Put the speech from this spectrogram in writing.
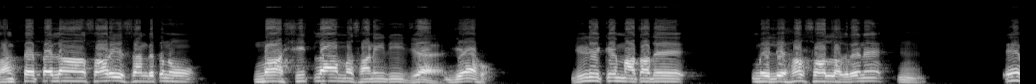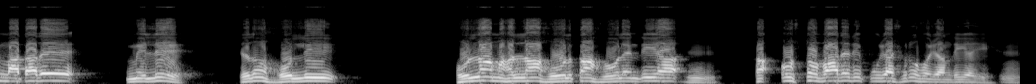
ਸੰਗਤ ਪਹਿਲਾਂ ਸਾਰੀ ਸੰਗਤ ਨੂੰ ਮਾਂ ਸ਼ੀਤਲਾ ਮਸਾਣੀ ਦੀ ਜੈ। ਜੈ ਹੋ। ਜਿਹੜੇ ਕਿ ਮਾਤਾ ਦੇ ਮੇਲੇ ਹਰ ਸਾਲ ਲੱਗਦੇ ਨੇ। ਹੂੰ। ਇਹ ਮਾਤਾ ਦੇ ਮੇਲੇ ਜਦੋਂ ਹੋਲੀ ਹੋਲਾ ਮਹੱਲਾ ਹੋਲਕਾ ਹੋ ਲੈਂਦੀ ਆ ਹੂੰ। ਤਾਂ ਉਸ ਤੋਂ ਬਾਅਦ ਇਹਦੀ ਪੂਜਾ ਸ਼ੁਰੂ ਹੋ ਜਾਂਦੀ ਆ ਜੀ। ਹੂੰ।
